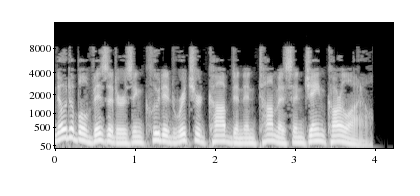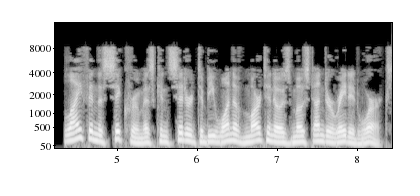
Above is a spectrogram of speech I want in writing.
Notable visitors included Richard Cobden and Thomas and Jane Carlyle. Life in the Sickroom is considered to be one of Martineau's most underrated works.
